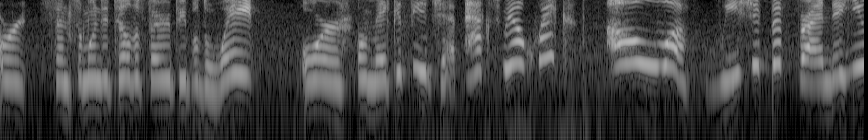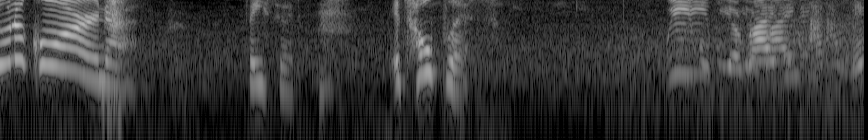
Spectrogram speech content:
Or send someone to tell the ferry people to wait? Or. Or make a few jetpacks real quick? Oh, we should befriend a unicorn! Face it, it's hopeless. We will be arriving at Main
